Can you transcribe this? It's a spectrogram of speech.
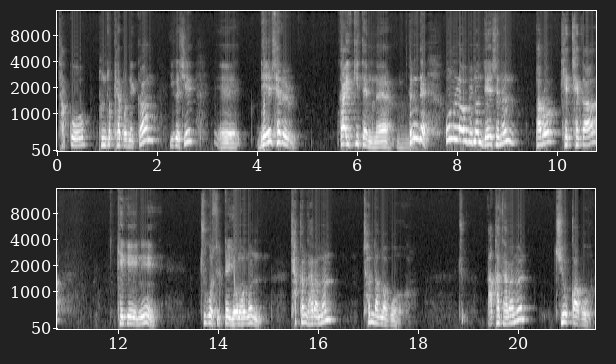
자꾸 분석해 보니까 이것이 내세를가 있기 때문에 음. 그런데 오늘날 우리는 내세는 바로 개체가 개개인이 죽었을 때 영혼은 착한 사람은 천당 가고 악한 사람은 지옥 가고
